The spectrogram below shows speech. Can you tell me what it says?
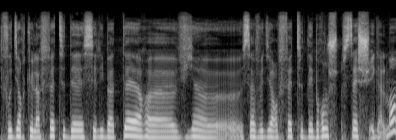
Il faut dire que la fête des célibataires euh, vient, euh, ça veut dire fête des branches sèches également,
